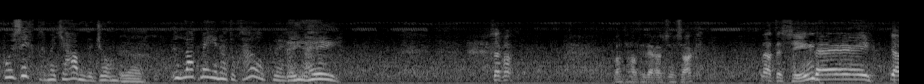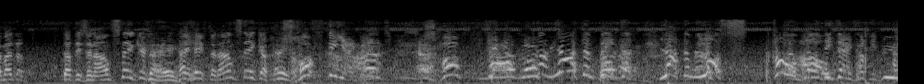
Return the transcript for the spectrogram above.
Voorzichtig met je handen, John. ja. Laat mij je nou toch helpen. Nee, nee. Zeg, wat... Wat haalt hij daar uit zijn zak? Laat eens zien. Nee. Ja, maar dat, dat is een aansteker. Nee. Hij heeft een aansteker. Schof die jij bent. Schof. Nou, laat hem, Peter! Laat hem los! Hou hem Al nou! die tijd had hij vuur.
